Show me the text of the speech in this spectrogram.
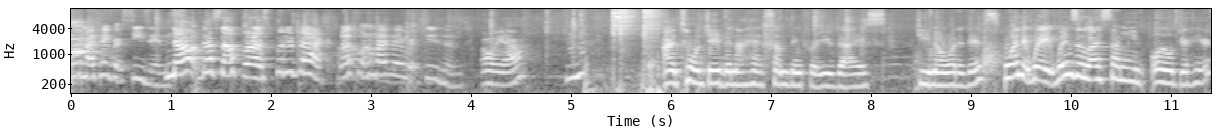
one of my favorite seasons. No, that's not for us. Put it back. That's one of my favorite seasons. Oh yeah. I told Jabin I had something for you guys. Do you know what it is? When? It wait. When's the last time you oiled your hair?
